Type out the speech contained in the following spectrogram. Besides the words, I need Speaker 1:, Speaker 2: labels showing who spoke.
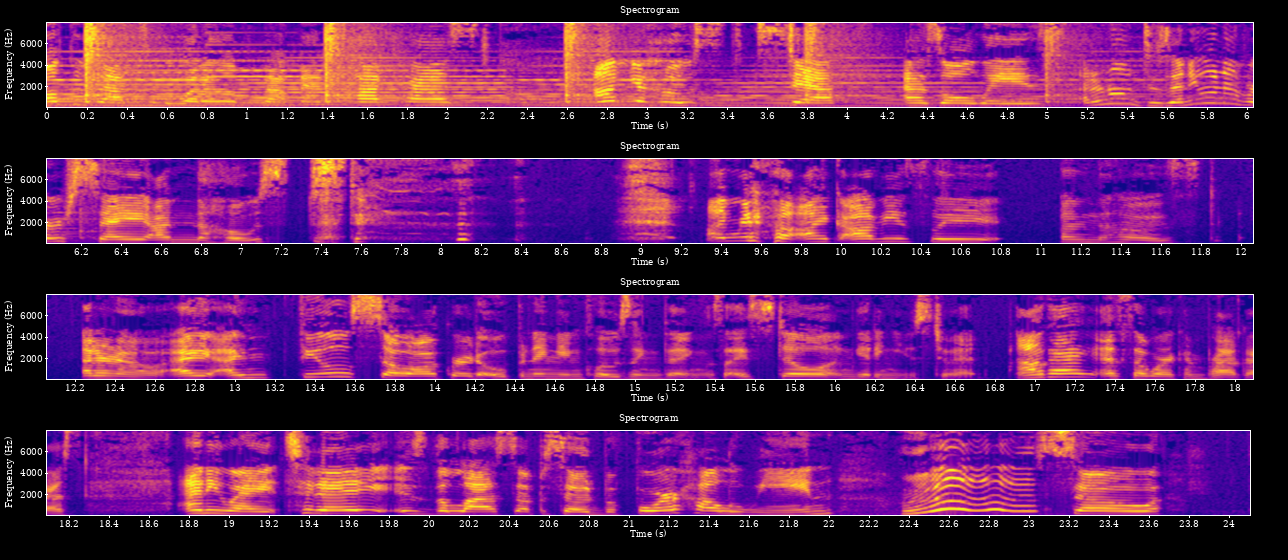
Speaker 1: Welcome back to the What I Love About Men podcast. I'm your host, Steph, as always. I don't know, does anyone ever say I'm the host? I'm your, like, obviously, I'm the host. I don't know. I, I feel so awkward opening and closing things. I still am getting used to it. Okay, it's a work in progress. Anyway, today is the last episode before Halloween. So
